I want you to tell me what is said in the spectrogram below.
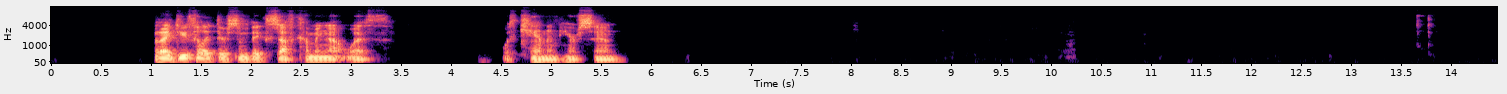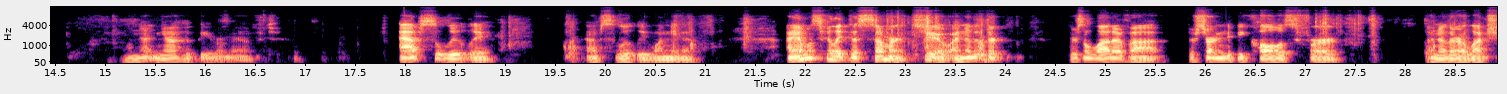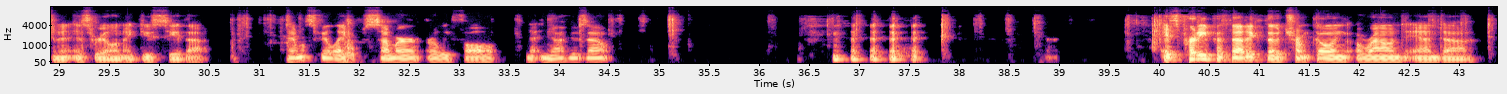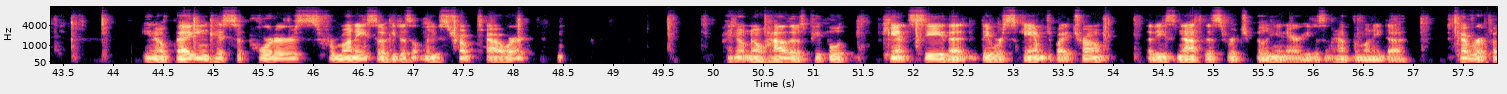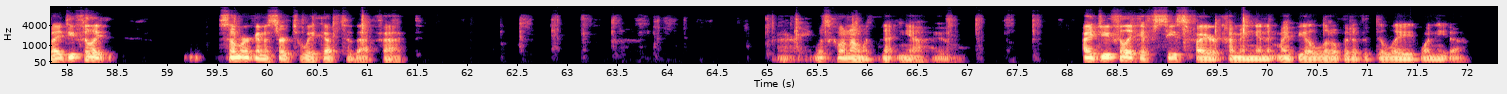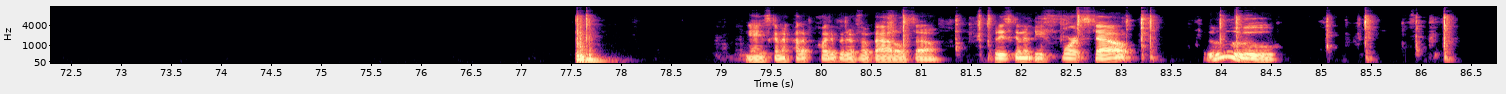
But I do feel like there's some big stuff coming out with with Cannon here soon. Will Netanyahu be removed? Absolutely. Absolutely, Juanita. I almost feel like this summer too. I know that there there's a lot of uh there's starting to be calls for another election in Israel, and I do see that. I almost feel like summer, early fall, Netanyahu's out. it's pretty pathetic though, Trump going around and uh you know, begging his supporters for money so he doesn't lose Trump Tower. I don't know how those people can't see that they were scammed by Trump, that he's not this rich billionaire. He doesn't have the money to, to cover it. But I do feel like some are going to start to wake up to that fact. All right, what's going on with Netanyahu? I do feel like a ceasefire coming in, it might be a little bit of a delay, Juanita. Yeah, he's going to put up quite a bit of a battle, though. But he's going to be forced out. Ooh.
